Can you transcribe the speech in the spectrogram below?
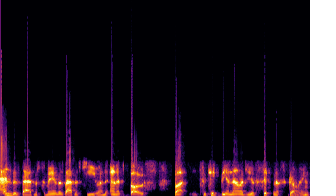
and there's badness to me and there's badness to you, and, and it's both. But to keep the analogy of sickness going,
